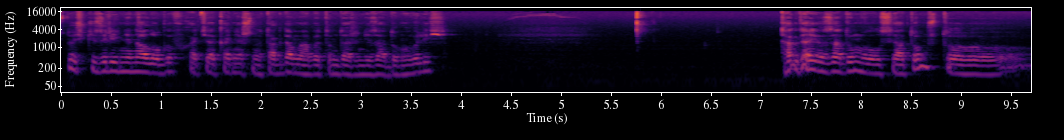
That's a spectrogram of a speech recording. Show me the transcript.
с точки зрения налогов, хотя, конечно, тогда мы об этом даже не задумывались. Тогда я задумывался о том, что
